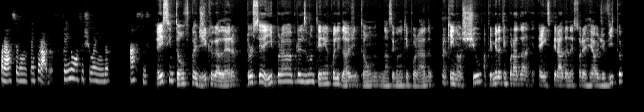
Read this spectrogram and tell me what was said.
para a segunda temporada. Quem não assistiu ainda, assista. É isso então, fica a dica, galera. Torcer aí para eles manterem a qualidade, então, na segunda temporada. Para quem não assistiu, a primeira temporada é inspirada na história real de Vitor,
